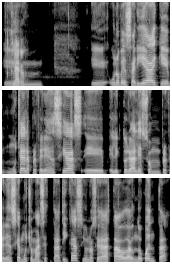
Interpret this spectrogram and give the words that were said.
Claro. Em, eh, uno pensaría que muchas de las preferencias eh, electorales son preferencias mucho más estáticas y uno se ha estado dando cuenta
